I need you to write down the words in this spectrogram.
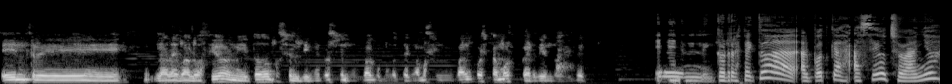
entre la devaluación y todo, pues el dinero se nos va. Como lo tengamos en el banco, estamos perdiendo dinero. con respecto al podcast, hace ocho años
